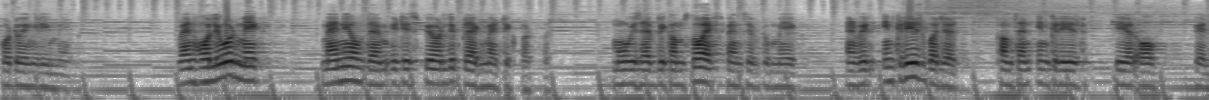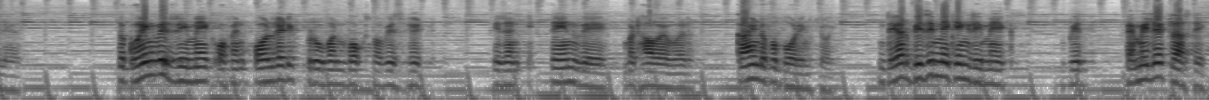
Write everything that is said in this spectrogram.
for doing remakes. When Hollywood makes many of them, it is purely pragmatic purpose. Movies have become so expensive to make, and with increased budget comes an increased fear of failure. So, going with remake of an already proven box office hit is an insane way, but however, kind of a boring choice. They are busy making remakes with familiar classics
